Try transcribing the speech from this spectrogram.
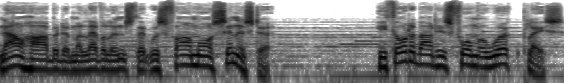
now harbored a malevolence that was far more sinister. He thought about his former workplace,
